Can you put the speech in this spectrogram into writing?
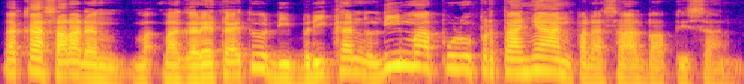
Maka Sarah dan Margareta itu diberikan 50 pertanyaan pada saat baptisan.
